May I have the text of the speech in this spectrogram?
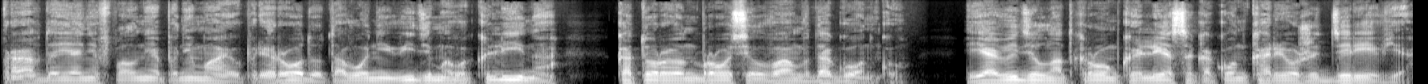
Правда, я не вполне понимаю природу того невидимого клина, который он бросил вам вдогонку. Я видел над кромкой леса, как он корежит деревья.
